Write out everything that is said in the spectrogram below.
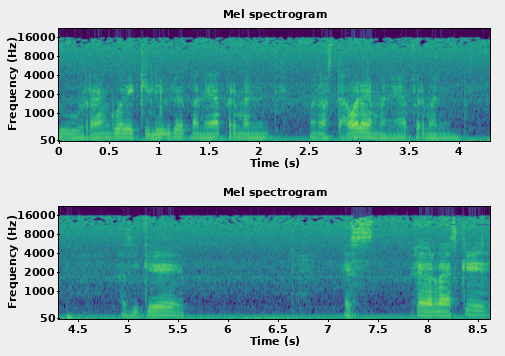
su rango de equilibrio de manera permanente. Bueno, hasta ahora de manera permanente. Así que es la verdad es que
